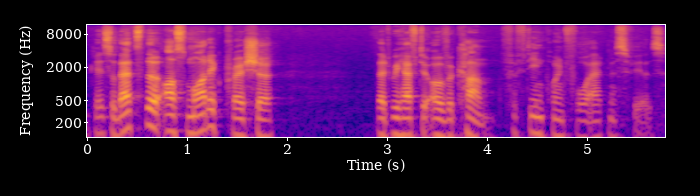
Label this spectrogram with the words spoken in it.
Okay, so that's the osmotic pressure that we have to overcome, 15.4 atmospheres.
